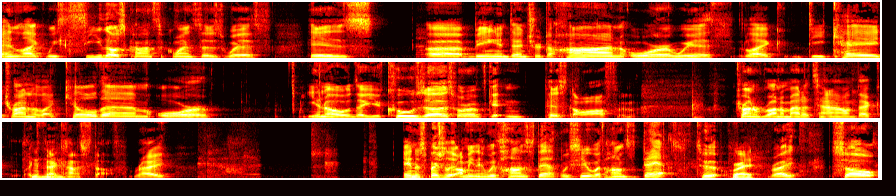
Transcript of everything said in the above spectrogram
And like we see those consequences with his uh, being indentured to Han or with like DK trying to like kill them or you know the Yakuza sort of getting pissed off and trying to run him out of town that like that kind of stuff right? And especially I mean with Han's death. We see it with Han's death too. Right. right? So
